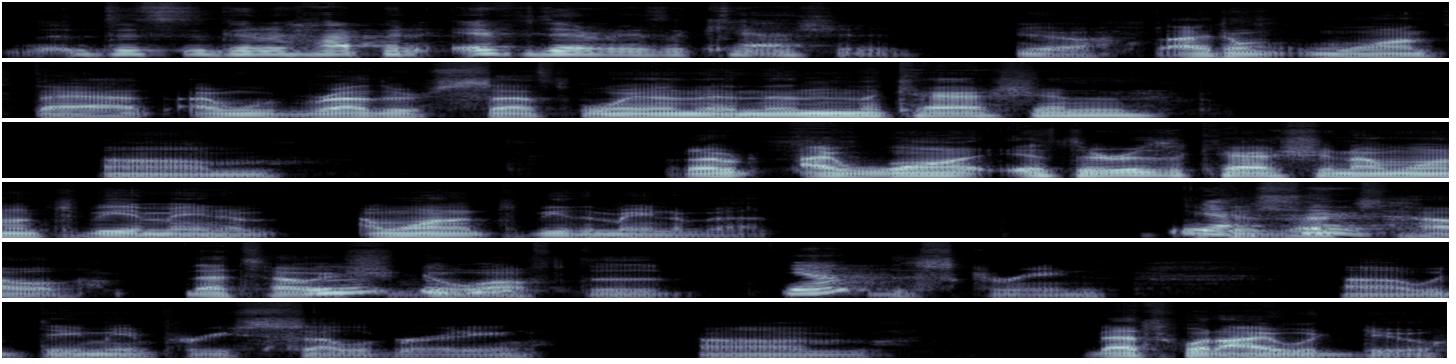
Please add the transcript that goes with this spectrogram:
this is gonna happen if there is a cash in. yeah, I don't want that. I would rather Seth win and then the cash in. Um but I, I want if there is a cash in, I want it to be a main I want it to be the main event Yeah, because sure. that's how that's how it Mhm, should go mhm. off the Yeah. the screen uh, with Damian Priest celebrating. Um, that's what I would do.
